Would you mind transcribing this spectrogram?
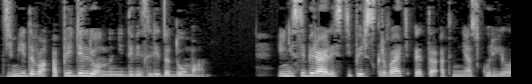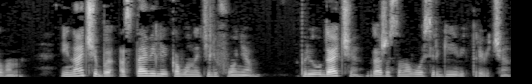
Демидова определенно не довезли до дома. И не собирались теперь скрывать это от меня с Куриловым. Иначе бы оставили кого на телефоне. При удаче даже самого Сергея Викторовича.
